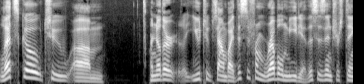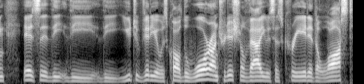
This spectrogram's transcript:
let's go to um, another YouTube soundbite. This is from Rebel Media. This is interesting. It's the, the the the YouTube video is called "The War on Traditional Values Has Created a Lost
